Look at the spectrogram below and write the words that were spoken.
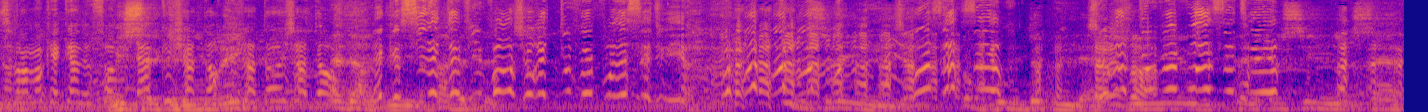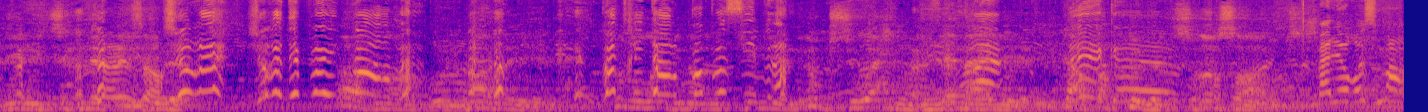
C'est vraiment quelqu'un de formidable que j'adore, que j'adore, j'adore. Et que s'il était vivant, j'aurais tout fait pour séduire. Je vous assure, j'aurais, j'aurais des pas une arme, une pas possible. Malheureusement,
